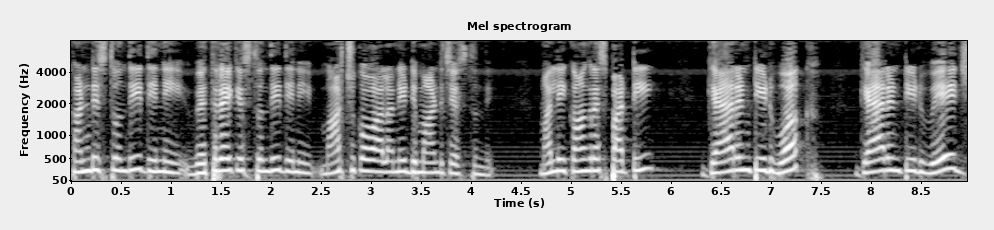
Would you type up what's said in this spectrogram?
ఖండిస్తుంది దీన్ని వ్యతిరేకిస్తుంది దీన్ని మార్చుకోవాలని డిమాండ్ చేస్తుంది. మళ్ళీ Congress party guaranteed work guaranteed wage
